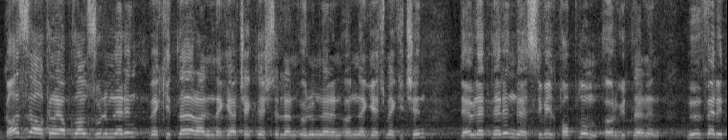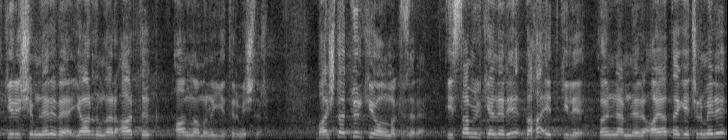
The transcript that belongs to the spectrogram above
Gazze halkına yapılan zulümlerin ve kitleler halinde gerçekleştirilen ölümlerin önüne geçmek için devletlerin ve sivil toplum örgütlerinin münferit girişimleri ve yardımları artık anlamını yitirmiştir başta Türkiye olmak üzere İslam ülkeleri daha etkili önlemleri hayata geçirmeli,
